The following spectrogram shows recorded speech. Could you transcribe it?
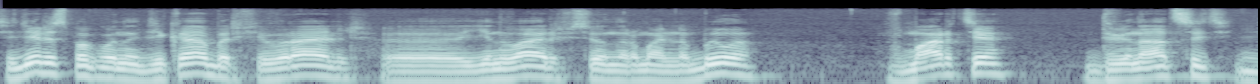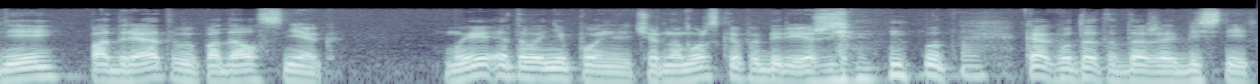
Сидели спокойно, декабрь, февраль, э, январь, все нормально было. В марте 12 дней подряд выпадал снег. Мы этого не поняли, Черноморское побережье. вот, как вот это даже объяснить?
